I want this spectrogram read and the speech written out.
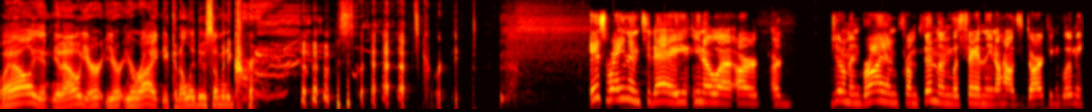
Well, you, you know, you're you're you're right. You can only do so many crafts. That's great. it's raining today. You know, uh, our our gentleman Brian from Finland was saying, you know, how it's dark and gloomy.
